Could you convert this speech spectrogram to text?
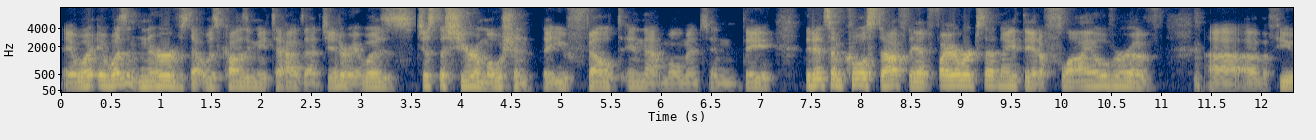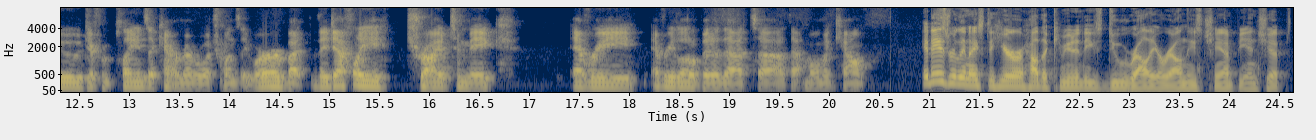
it wa- it wasn't nerves that was causing me to have that jitter. It was just the sheer emotion that you felt in that moment. And they they did some cool stuff. They had fireworks that night. They had a flyover of uh, of a few different planes. I can't remember which ones they were, but they definitely tried to make every every little bit of that uh, that moment count. It is really nice to hear how the communities do rally around these championships.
